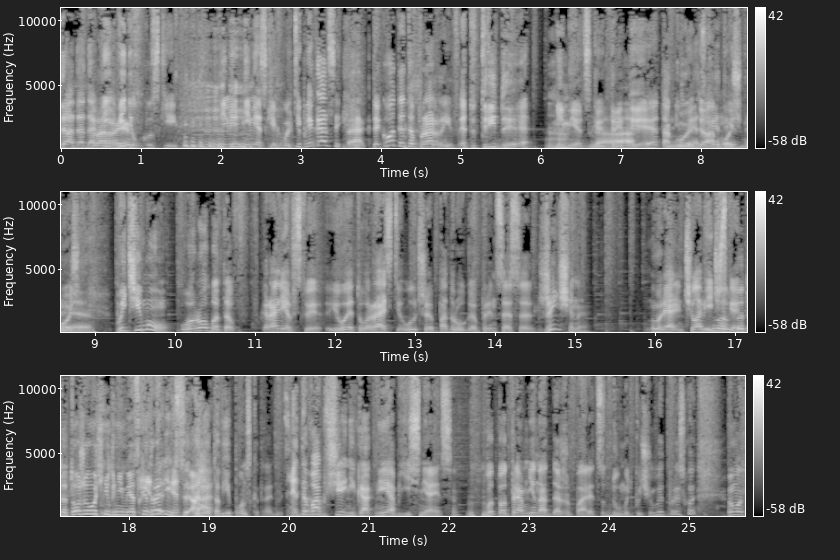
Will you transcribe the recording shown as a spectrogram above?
Да, да, да, видел куски неме- немецких мультипликаций. Так. Вот, это прорыв, это 3D, немецкое Да, 3D, такое, да, мощь, 3D. мощь. Почему у роботов в королевстве и у этого Расти лучшая подруга принцесса женщина? Ну, реально, Ну, человеческая. это тоже очень в немецкой Это- традиции. это а да. нет, это в японской традиции. Это вообще никак не объясняется. Вот, вот прям не надо даже париться, думать, почему это происходит. Вот.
